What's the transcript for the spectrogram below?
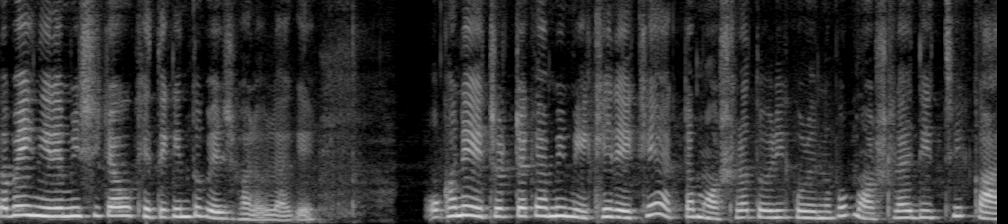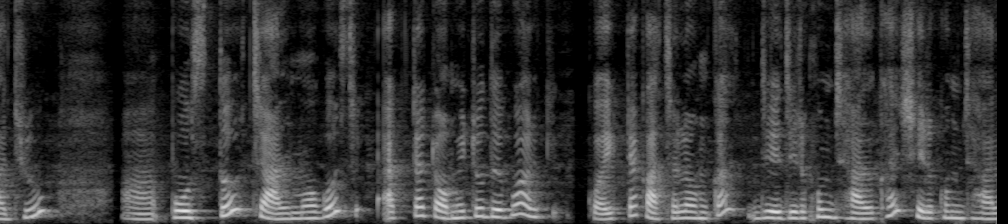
তবে এই নিরামিষিটাও খেতে কিন্তু বেশ ভালো লাগে। ওখানে এঁচড়টাকে আমি মেখে রেখে একটা মশলা তৈরি করে নেব। মশলায় দিচ্ছি কাজু পোস্ত, চালমগজ, একটা টমেটো দেবো আর কয়েকটা কাঁচা লঙ্কা। যে যেরকম ঝাল খায় সেরকম ঝাল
